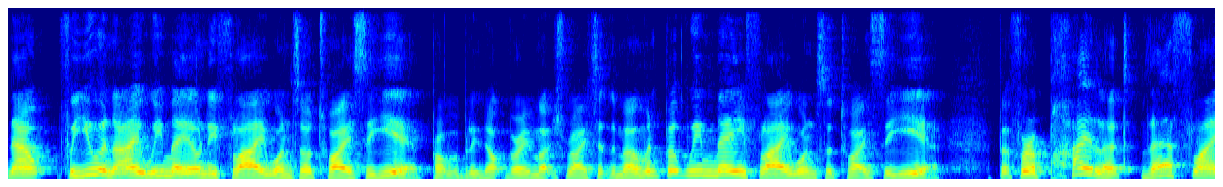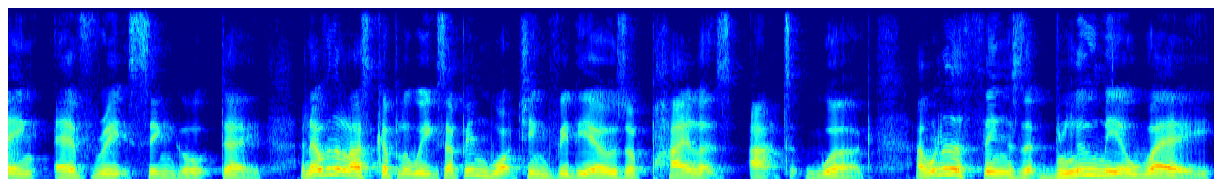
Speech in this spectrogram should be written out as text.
Now, for you and I, we may only fly once or twice a year. Probably not very much right at the moment, but we may fly once or twice a year. But for a pilot, they're flying every single day. And over the last couple of weeks, I've been watching videos of pilots at work. And one of the things that blew me away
